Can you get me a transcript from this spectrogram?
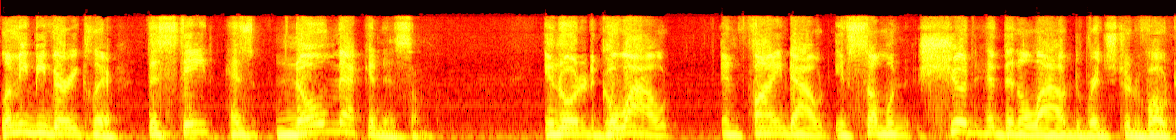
let me be very clear. The state has no mechanism in order to go out and find out if someone should have been allowed to register to vote.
